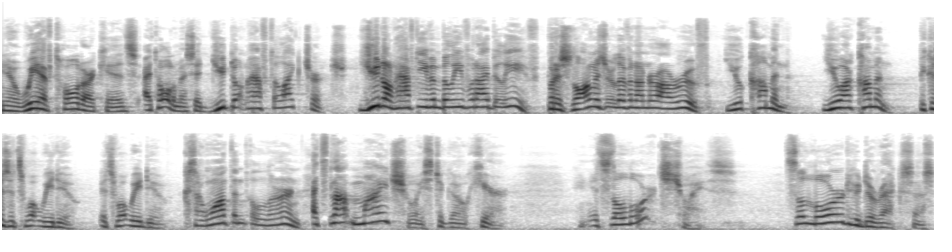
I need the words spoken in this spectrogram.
you know, we have told our kids, I told them, I said, you don't have to like church. You don't have to even believe what I believe. But as long as you're living under our roof, you coming. You are coming because it's what we do. It's what we do. Because I want them to learn. It's not my choice to go here, it's the Lord's choice. It's the Lord who directs us.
